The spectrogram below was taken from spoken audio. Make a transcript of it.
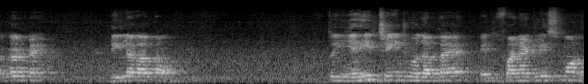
अगर मैं डी लगाता हूँ तो यही चेंज हो जाता है infinitely small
